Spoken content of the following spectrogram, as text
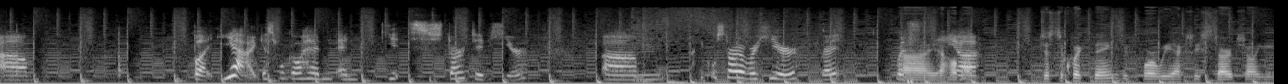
Um, but yeah, I guess we'll go ahead and, and get started here. Um, I think we'll start over here, right? With Uh, yeah, the, hold uh, on. Just a quick thing before we actually start showing you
